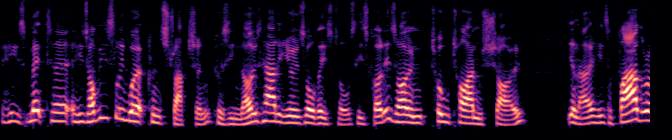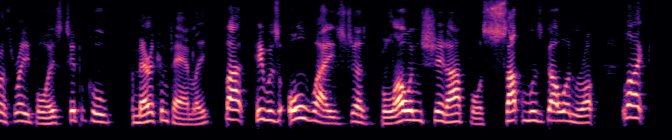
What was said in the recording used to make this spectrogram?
he's meant to he's obviously worked construction because he knows how to use all these tools he's got his own tool-time show you know he's a father of three boys typical american family but he was always just blowing shit up or something was going wrong like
